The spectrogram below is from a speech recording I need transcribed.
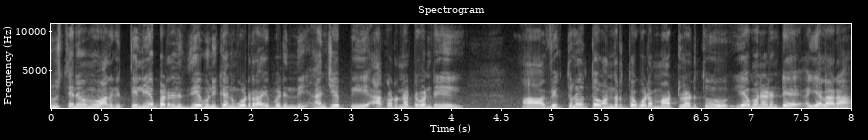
చూస్తేనేమో వాళ్ళకి తెలియబడిన దేవునికి అని కూడా రాయబడింది అని చెప్పి అక్కడ ఉన్నటువంటి ఆ వ్యక్తులతో అందరితో కూడా మాట్లాడుతూ ఏమన్నాడంటే అయ్యలారా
